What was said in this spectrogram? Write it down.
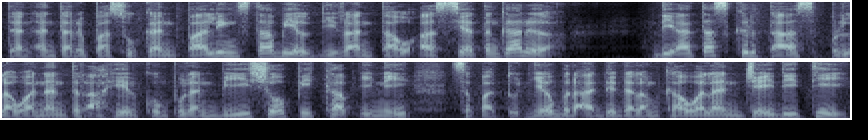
dan antara pasukan paling stabil di rantau Asia Tenggara. Di atas kertas, perlawanan terakhir kumpulan B Shopee Cup ini sepatutnya berada dalam kawalan JDT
